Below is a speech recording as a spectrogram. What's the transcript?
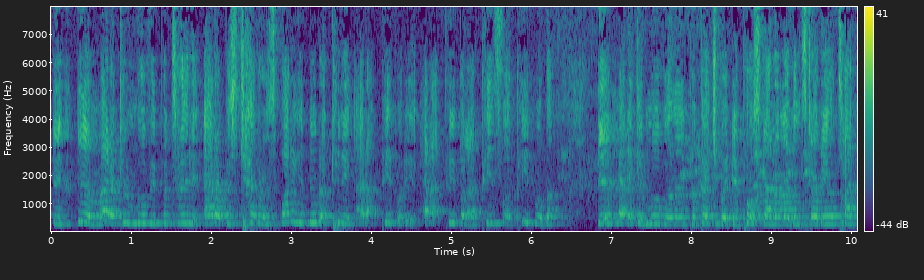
the, the American movie portrayed the Arab as terrorists. Why do you do that to the Arab people? The Arab people are peaceful people, but the American movie they perpetuate the post 9/11 stereotype.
